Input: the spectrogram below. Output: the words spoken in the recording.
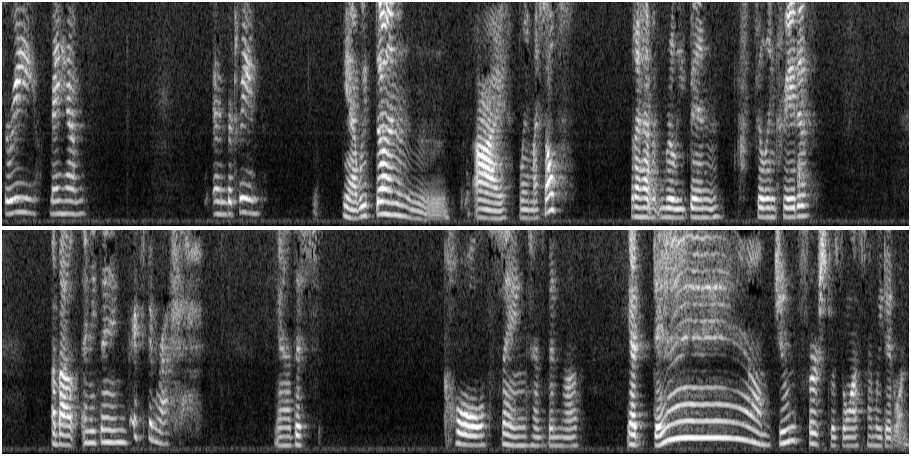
three mayhems in between. Yeah, we've done. I blame myself that I haven't really been feeling creative about anything. It's been rough. Yeah, this whole thing has been rough. Yeah, damn. June 1st was the last time we did one.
